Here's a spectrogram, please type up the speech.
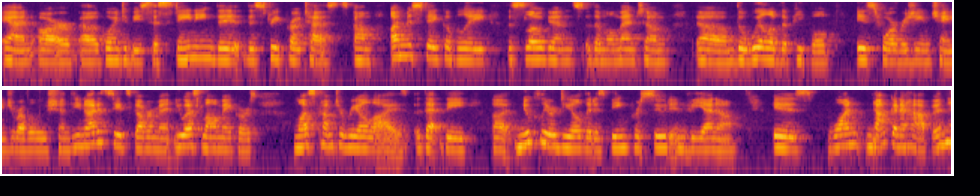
and are uh, going to be sustaining the, the street protests. Um, unmistakably, the slogans, the momentum, um, the will of the people is for regime change, revolution. The United States government, U.S. lawmakers must come to realize that the uh, nuclear deal that is being pursued in Vienna is one not going to happen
